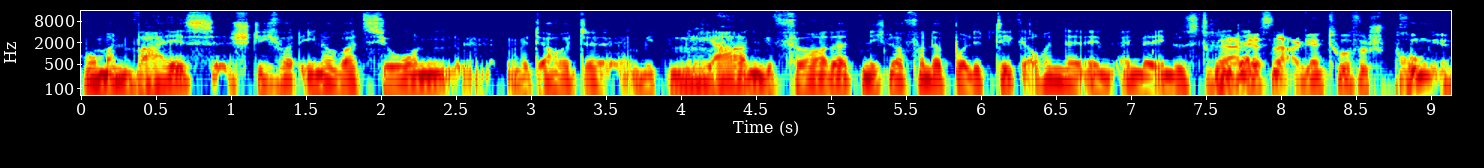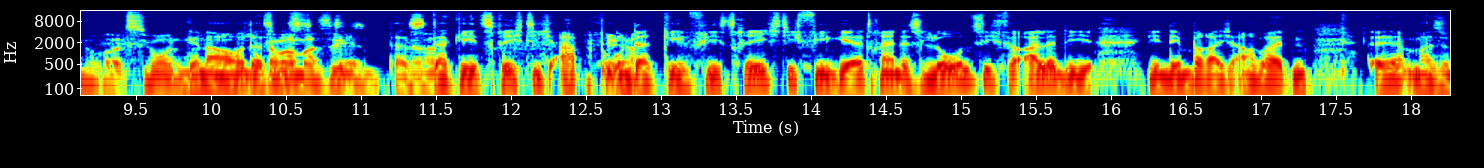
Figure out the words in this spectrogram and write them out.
wo man weiß, Stichwort Innovation, äh, wird ja heute mit mhm. Milliarden gefördert, nicht nur von der Politik, auch in der, in, in der Industrie. Wir haben jetzt eine Agentur für Sprunginnovation. Genau, das kann man ist, mal sehen. Das, ja. Da geht's richtig ab ja. und da fließt richtig viel Geld rein. Es lohnt sich für alle, die, die in dem Bereich arbeiten, äh, mal so,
